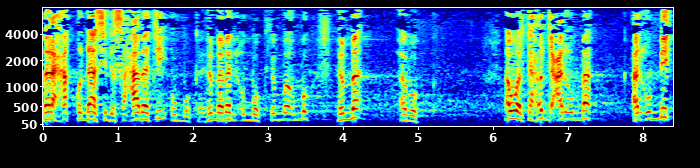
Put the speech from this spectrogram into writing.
من حق الناس بالصحابة؟ أمك. ثم من أمك؟ ثم أمك. ثم أبوك. أول تحج عن أمك عن أمك.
